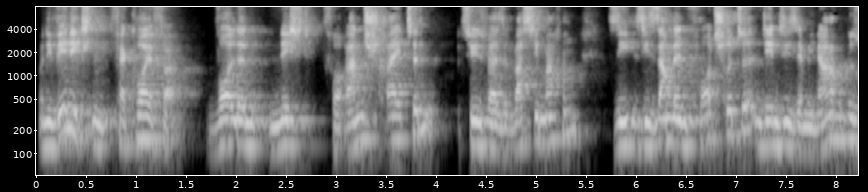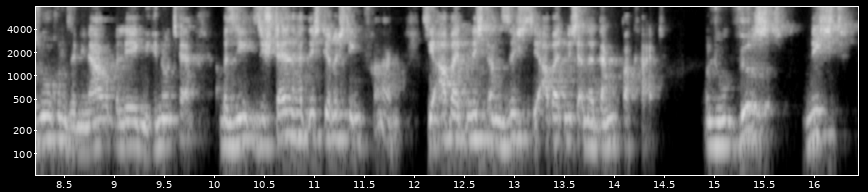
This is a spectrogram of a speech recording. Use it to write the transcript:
Und die wenigsten Verkäufer wollen nicht voranschreiten, beziehungsweise was sie machen. Sie, sie sammeln Fortschritte, indem sie Seminare besuchen, Seminare belegen, hin und her. Aber sie, sie stellen halt nicht die richtigen Fragen. Sie arbeiten nicht an sich, sie arbeiten nicht an der Dankbarkeit. Und du wirst nicht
